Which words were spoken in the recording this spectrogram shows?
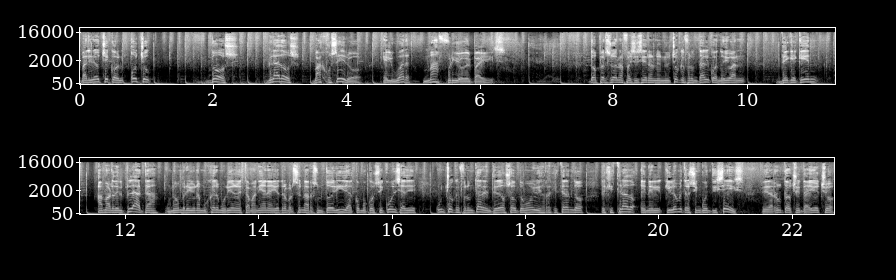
Bariloche con 8,2 grados bajo cero, el lugar más frío del país. Dos personas fallecieron en un choque frontal cuando iban de Quequén a Mar del Plata. Un hombre y una mujer murieron esta mañana y otra persona resultó herida como consecuencia de un choque frontal entre dos automóviles registrando, registrado en el kilómetro 56 de la ruta 88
